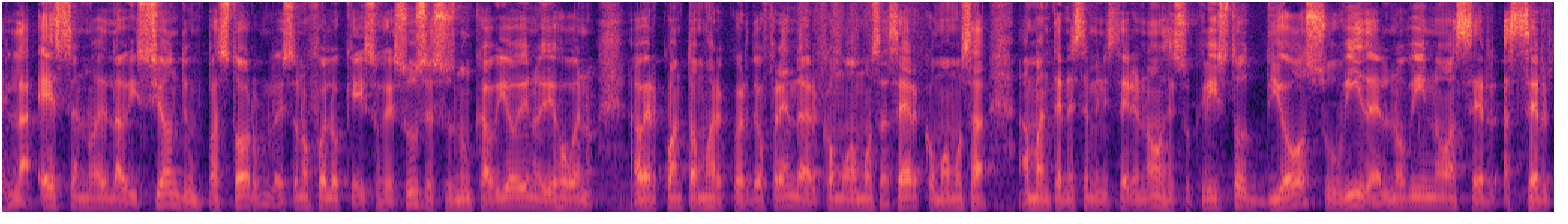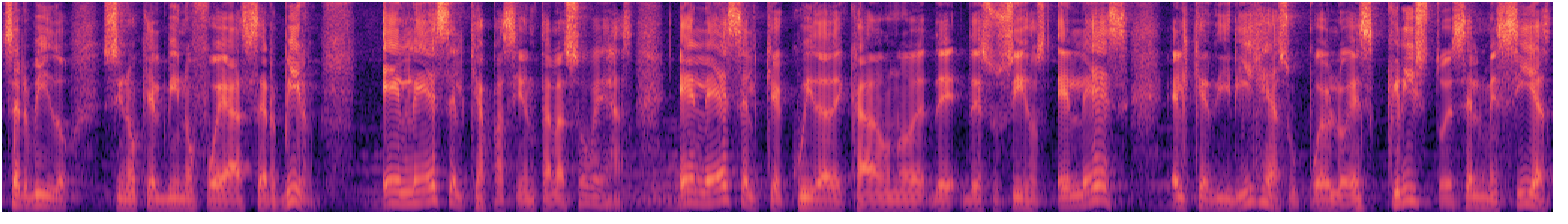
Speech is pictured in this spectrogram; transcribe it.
La, esa no es la visión de un pastor, eso no fue lo que hizo Jesús. Jesús nunca vio y no dijo, bueno, a ver cuánto vamos a recoger de ofrenda, a ver cómo vamos a hacer, cómo vamos a, mantener este ministerio. No, Jesucristo dio su vida, Él no vino a ser, a ser servido, sino que Él vino fue a servir. Él es el que apacienta las ovejas. Él es el que cuida de cada uno de, de, sus hijos. Él es el que dirige a su pueblo. Es Cristo, es el Mesías.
